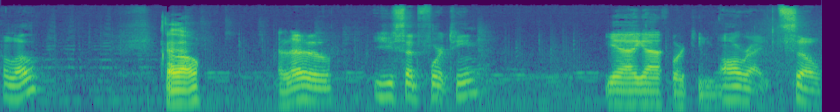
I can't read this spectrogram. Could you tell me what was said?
Hello? Hello? Hello. You said 14? Yeah, I got 14. Alright, so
